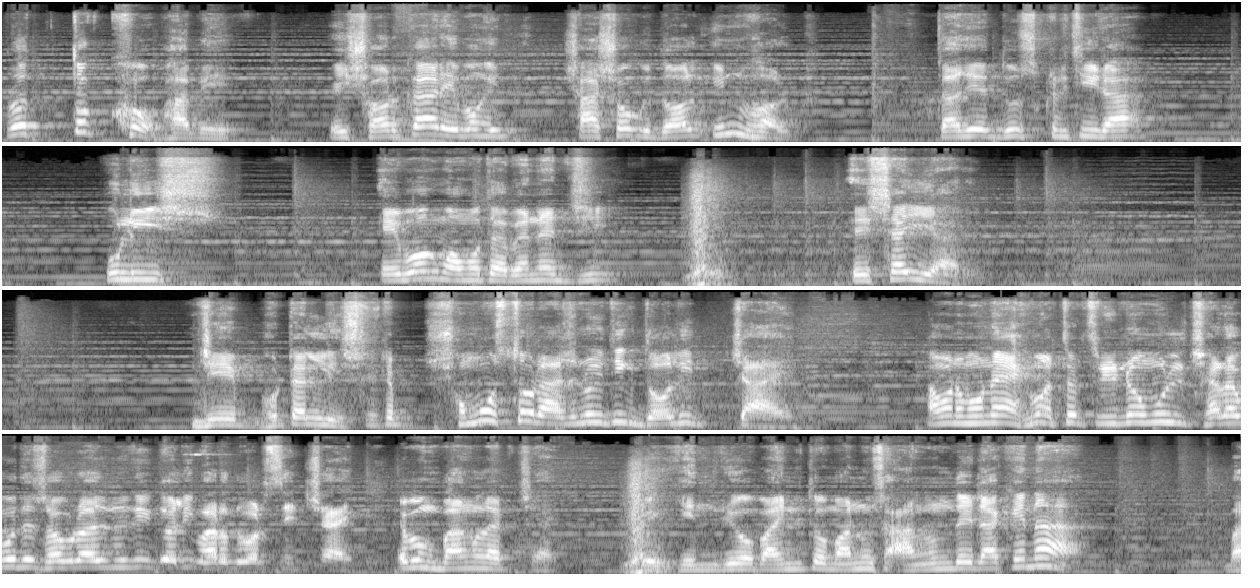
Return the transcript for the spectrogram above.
প্রত্যক্ষভাবে এই সরকার এবং শাসক দল ইনভলভ তাদের দুষ্কৃতীরা, পুলিশ এবং মমতা ব্যানার্জি, এসআইআর, যে ভোটার লিস্ট সেটা সমস্ত রাজনৈতিক দলই চায়। আমার মনে হয় একমাত্র তৃণমূল ছাড়া বোধহয় সব রাজনৈতিক দলই ভারতবর্ষের চায় এবং বাংলার চায়। কেন্দ্রীয় বাহিনী তো মানুষ আনন্দে ডাকে না, বা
